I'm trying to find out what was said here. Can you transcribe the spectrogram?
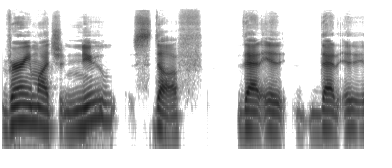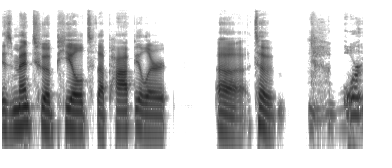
very much new stuff that is that is meant to appeal to the popular uh to Or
